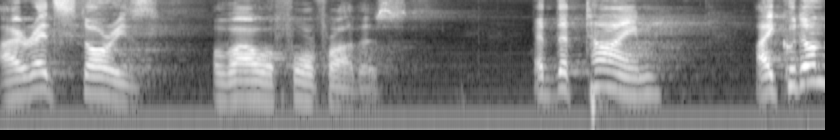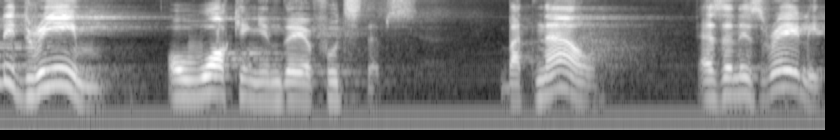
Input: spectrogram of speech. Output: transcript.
I read stories of our forefathers. At that time, I could only dream of walking in their footsteps. But now, as an Israeli,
